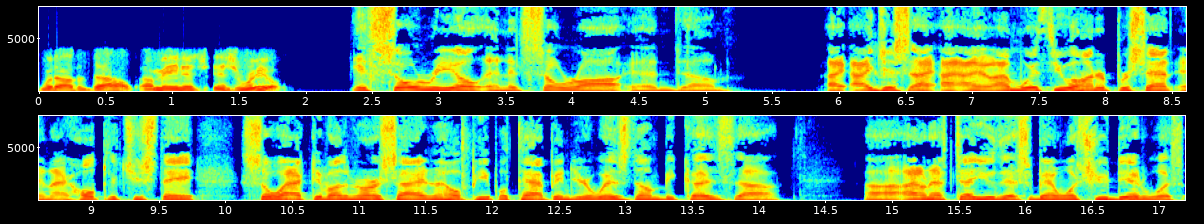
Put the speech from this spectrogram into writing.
without a doubt, I mean it's it's real. it's so real and it's so raw and um, I, I just I, I I'm with you 100 percent and I hope that you stay so active on the north side and I hope people tap into your wisdom because uh, uh, I don't have to tell you this man what you did was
